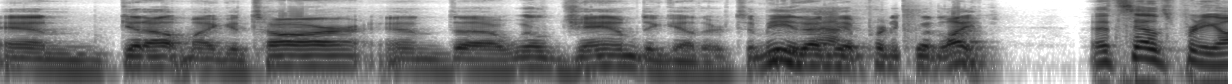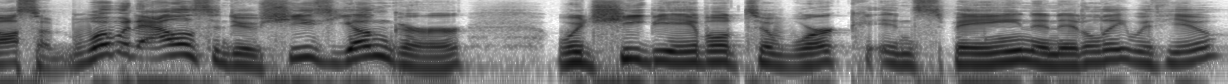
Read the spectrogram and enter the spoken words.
and get out my guitar and uh, we'll jam together. To me, that'd yeah. be a pretty good life. That sounds pretty awesome. What would Allison do if she's younger? Would she be able to work in Spain and Italy with you?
